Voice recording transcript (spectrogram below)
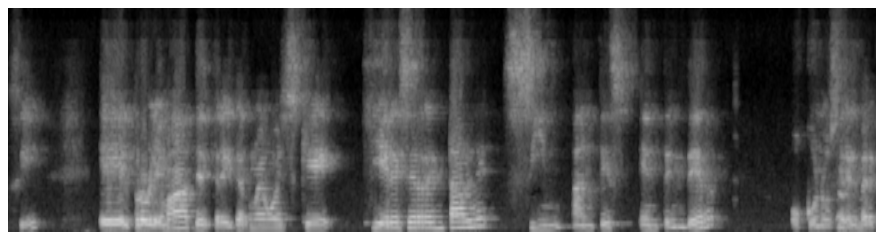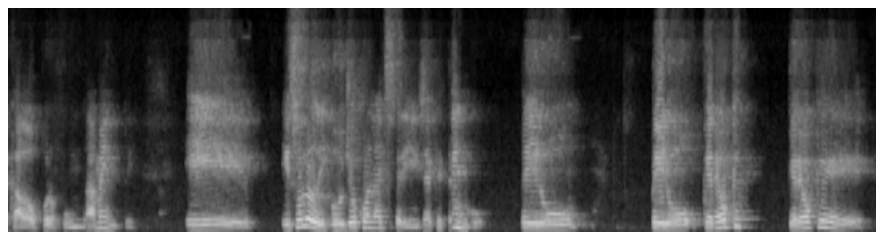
¿sí? El problema del trader nuevo es que quiere ser rentable sin antes entender o conocer el mercado profundamente. Eh, eso lo digo yo con la experiencia que tengo, pero, pero creo que, creo que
